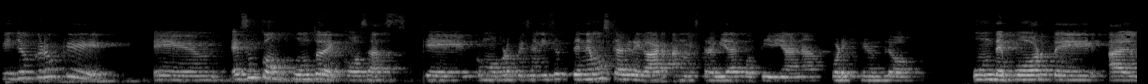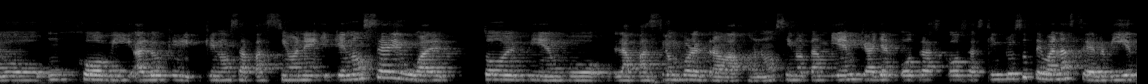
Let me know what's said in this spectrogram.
Yo creo que eh, es un conjunto de cosas que como profesionistas tenemos que agregar a nuestra vida cotidiana. Por ejemplo, un deporte, algo, un hobby, algo que, que nos apasione y que no sea igual todo el tiempo la pasión por el trabajo, ¿no? Sino también que hayan otras cosas que incluso te van a servir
